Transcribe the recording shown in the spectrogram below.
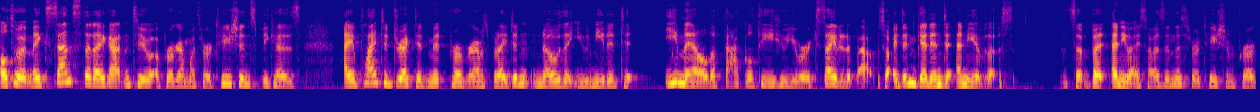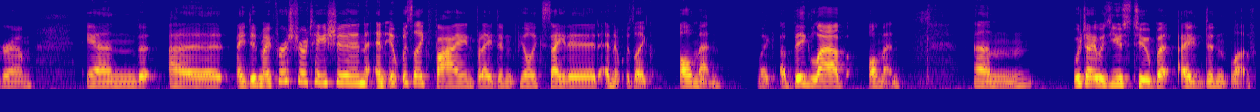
also, it makes sense that I got into a program with rotations because I applied to direct admit programs, but I didn't know that you needed to email the faculty who you were excited about. So I didn't get into any of those. So, but anyway, so I was in this rotation program and uh, I did my first rotation and it was like fine, but I didn't feel excited. And it was like all men, like a big lab, all men, um, which I was used to, but I didn't love.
